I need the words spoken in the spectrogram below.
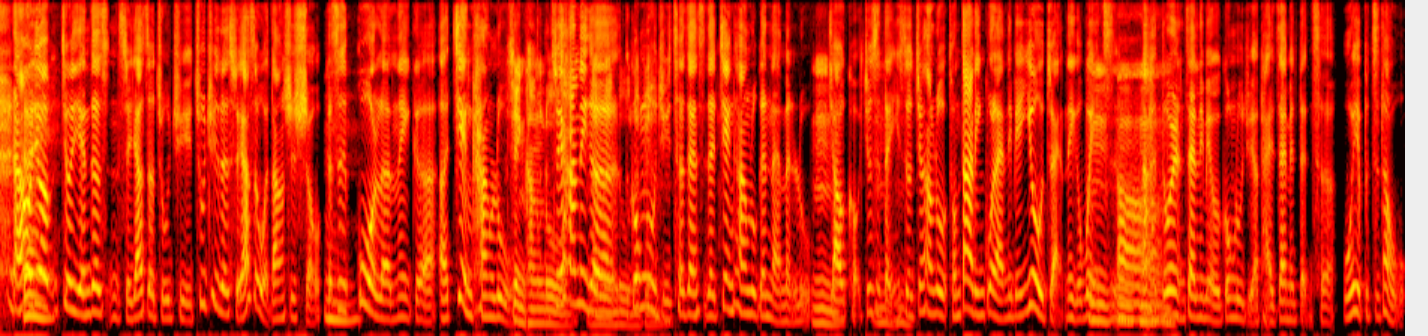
然后就就沿着水交社出去，出去的水交社我当时熟，可是过了那个呃健康路，健康路，所以他那个公路局车站是在健康路跟。南门路交口，就是等于说健康路从大林过来那边右转那个位置，那很多人在那边有个公路局的牌子在那边等车。我也不知道，我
